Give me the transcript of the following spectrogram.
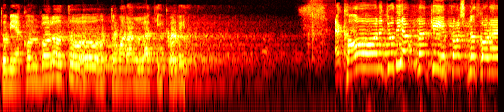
তুমি এখন বলো তো, তোমার আল্লাহ কি করে? এখন যদি আপনাকে প্রশ্ন করে,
